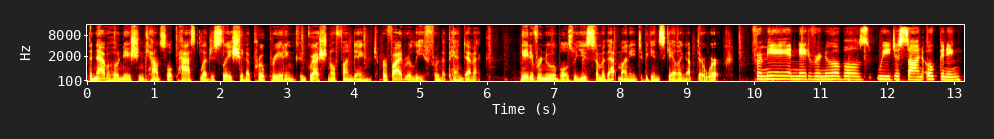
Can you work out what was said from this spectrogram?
the Navajo Nation Council passed legislation appropriating congressional funding to provide relief from the pandemic. Native Renewables will use some of that money to begin scaling up their work. For me and Native Renewables, we just saw an opening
